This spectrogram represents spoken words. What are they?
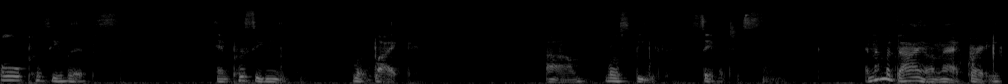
old pussy lips and pussy meat look like um, roast beef sandwiches. And I'm going to die on that grave.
